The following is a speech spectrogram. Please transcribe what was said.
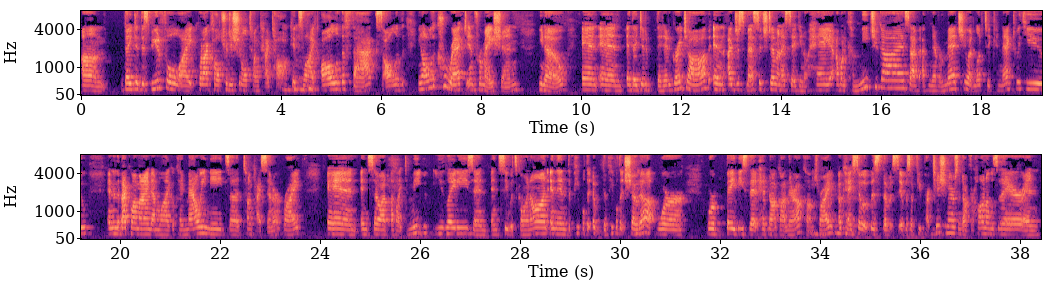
Um, they did this beautiful, like what I call traditional tongue tie talk. It's Mhm. like all of the facts, all of the, you know, all of the correct information, you know, and and and they did a, they did a great job. And I just messaged them and I said, you know, hey, I want to come meet you guys. I've I've never met you. I'd love to connect with you. And in the back of my mind, I'm like, okay, Maui needs a tongue tie center, right? And and so I'd, I'd like to meet you, ladies and and see what's going on. And then the people that the people that showed up were were babies that had not gotten their outcomes, right? Okay, so it was the it was a few practitioners and Dr. Hana was there and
